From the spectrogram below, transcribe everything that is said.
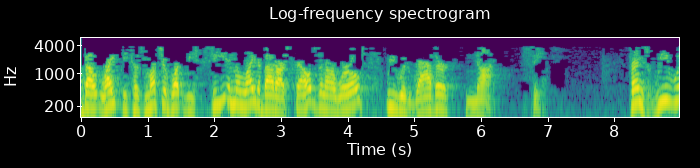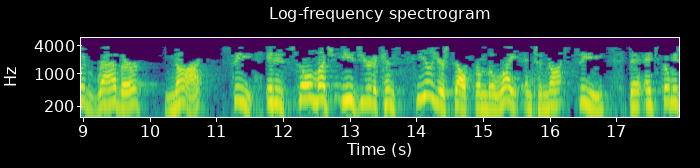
about light because much of what we see in the light about ourselves and our world, we would rather not see. Friends, we would rather not see. It is so much easier to conceal yourself from the light and to not see, it's so much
